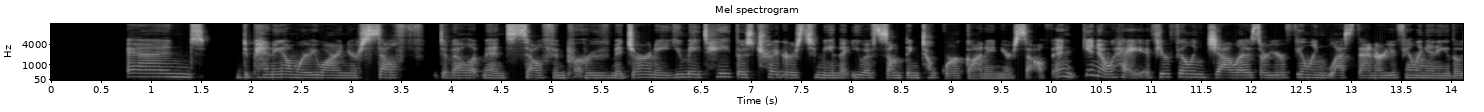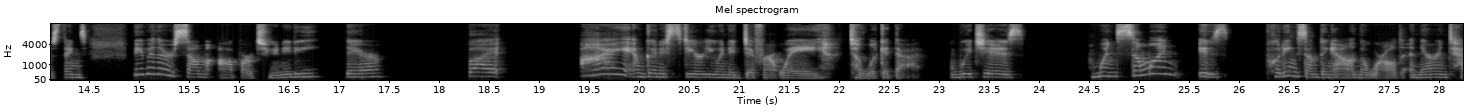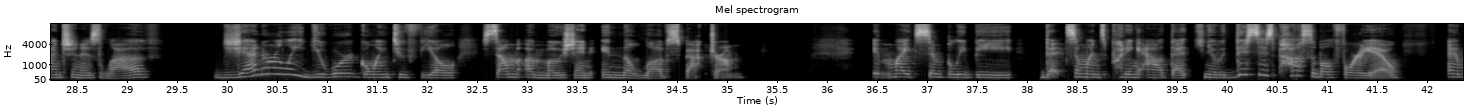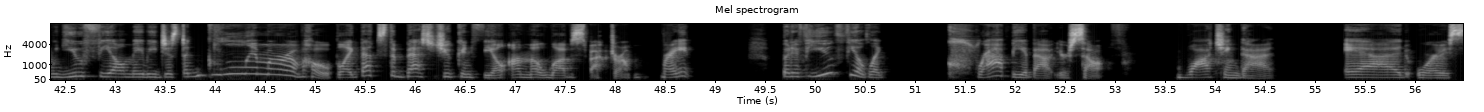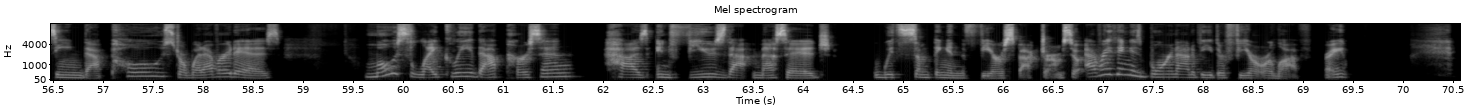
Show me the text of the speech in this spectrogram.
And depending on where you are in your self development, self improvement journey, you may take those triggers to mean that you have something to work on in yourself. And, you know, hey, if you're feeling jealous or you're feeling less than or you're feeling any of those things, maybe there's some opportunity there. But I am going to steer you in a different way to look at that, which is when someone is putting something out in the world and their intention is love, generally you're going to feel some emotion in the love spectrum. It might simply be that someone's putting out that, you know, this is possible for you. And you feel maybe just a glimmer of hope. Like that's the best you can feel on the love spectrum, right? But if you feel like crappy about yourself watching that ad or seeing that post or whatever it is, most likely that person has infused that message with something in the fear spectrum. So everything is born out of either fear or love, right?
